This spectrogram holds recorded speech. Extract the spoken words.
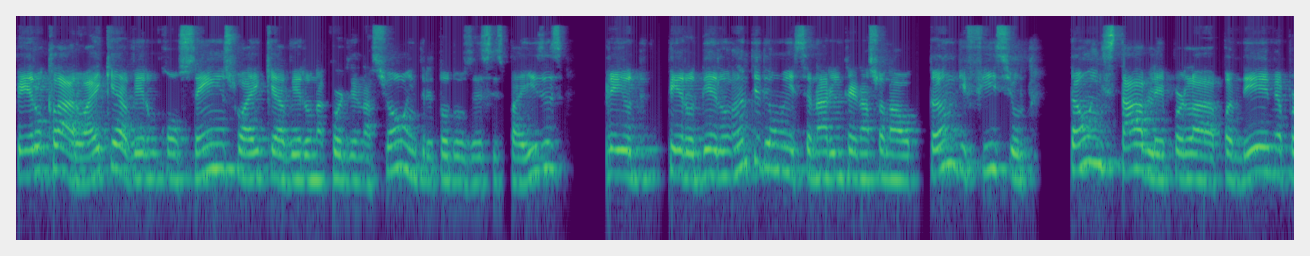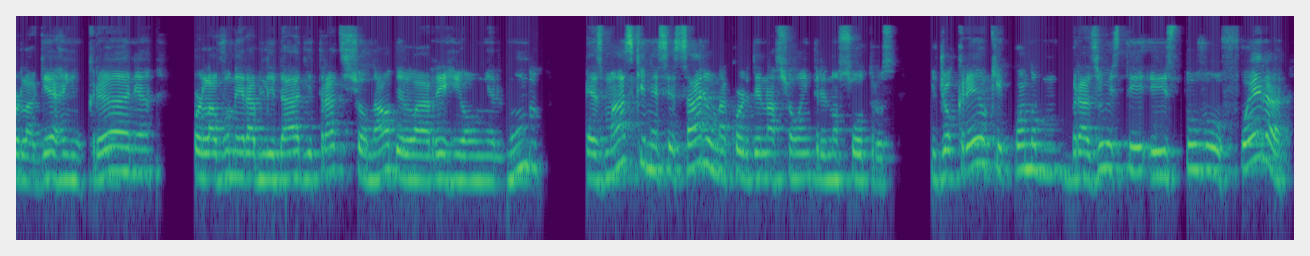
Pero, claro, há que haver um consenso, há que haver uma coordenação entre todos esses países, pero delante de um cenário internacional tão difícil, tão instável por la pandemia, por la guerra em Ucrânia, por la vulnerabilidade tradicional da região no mundo, é mais que necessário uma coordenação entre nós outros. E eu creio que quando o Brasil este, estuvo fora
